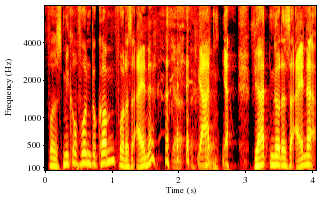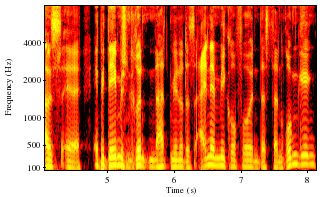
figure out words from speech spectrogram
vor das Mikrofon bekommen, vor das eine. wir, hatten, ja, wir hatten nur das eine, aus äh, epidemischen Gründen hatten wir nur das eine Mikrofon, das dann rumging,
